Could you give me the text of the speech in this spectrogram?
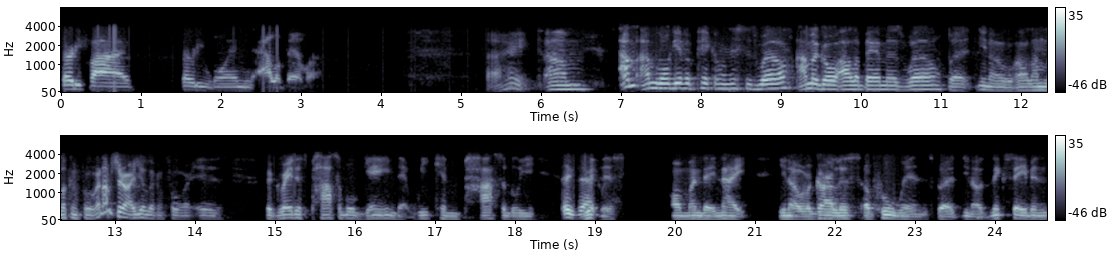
35, 31, Alabama. All right. Um, I'm I'm gonna give a pick on this as well. I'm gonna go Alabama as well, but you know all I'm looking for, and I'm sure all you're looking for, is the greatest possible game that we can possibly exactly. witness on Monday night. You know, regardless of who wins, but you know Nick Saban,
